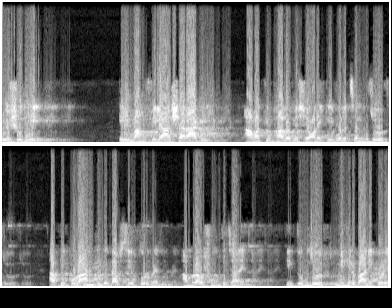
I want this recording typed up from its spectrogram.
প্রিয় সুধী, এই মাহফিলে আসার আগে আমাকে ভালোবেসে অনেকেই বলেছেন, হুজুর, আপনি কোরআন থেকে তাফসীর করবেন, আমরাও শুনতে চাই। কিন্তু হুজুর, মেহেরবানি করে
